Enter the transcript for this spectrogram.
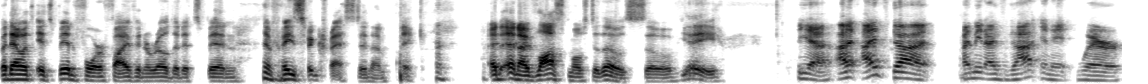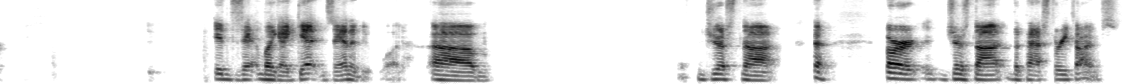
But now it, it's been four or five in a row that it's been Razor Crest, and I'm like, and and I've lost most of those. So yay. Yeah, I I've got. I mean, I've gotten it where it's like I get Xanadu blood. Um, just not or just not the past three times.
